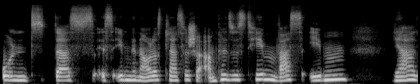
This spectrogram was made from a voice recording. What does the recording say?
Und das ist eben genau das klassische Ampelsystem, was eben ja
